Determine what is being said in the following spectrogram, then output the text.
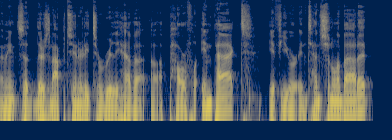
I mean, so there's an opportunity to really have a, a powerful impact if you're intentional about it.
